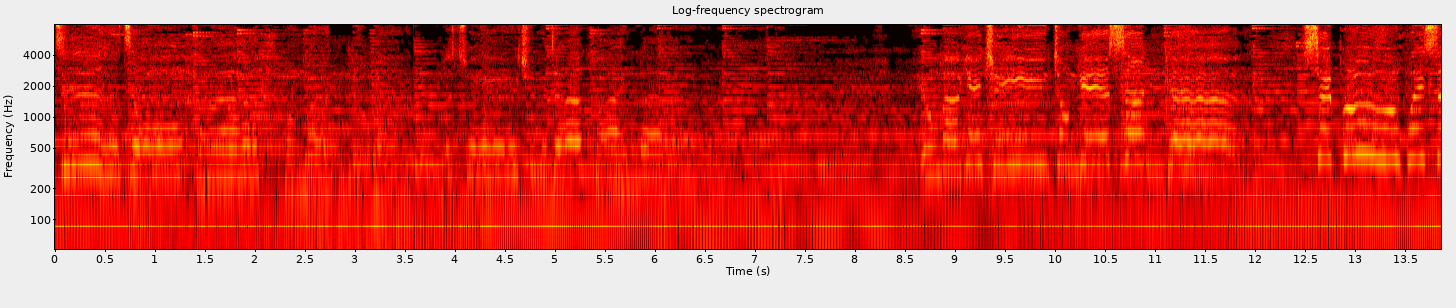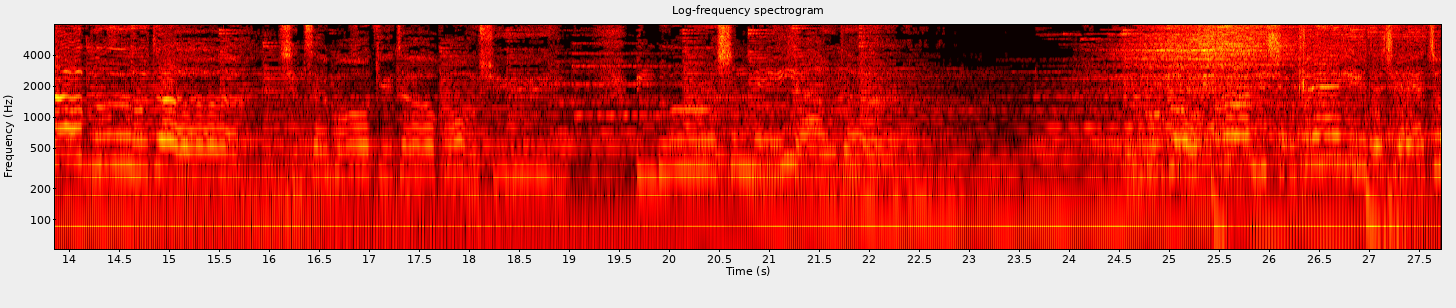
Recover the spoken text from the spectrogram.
自责。我们都忘了最初的快乐。拥抱眼睛，痛越深刻，谁不会舍不得？现在我给的或许并不是你要的。你是唯一的解脱，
